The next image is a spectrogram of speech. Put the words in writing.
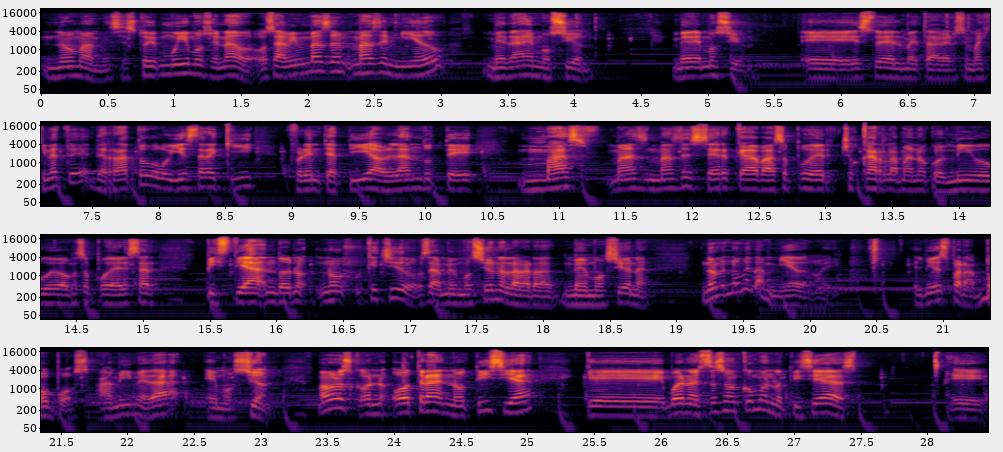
No mames, estoy muy emocionado. O sea, a mí más de, más de miedo me da emoción. Me da emoción eh, esto del metaverso. Imagínate, de rato voy a estar aquí frente a ti hablándote más, más, más de cerca. Vas a poder chocar la mano conmigo, güey. Vamos a poder estar pisteando. No, no, qué chido. O sea, me emociona, la verdad. Me emociona. No, no me da miedo, güey. El miedo es para bobos. A mí me da emoción. Vámonos con otra noticia que, bueno, estas son como noticias eh,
